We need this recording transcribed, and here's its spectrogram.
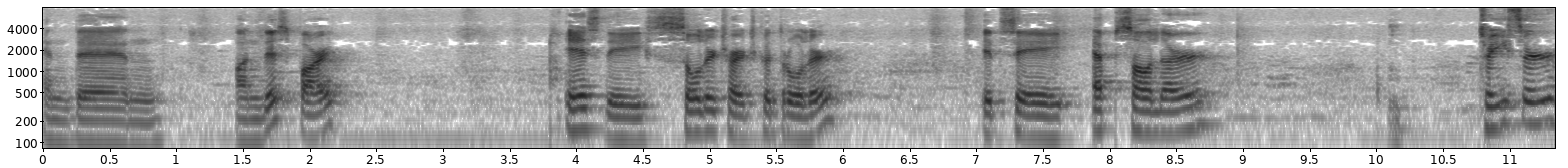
and then on this part is the solar charge controller. It's a Epsolar Tracer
